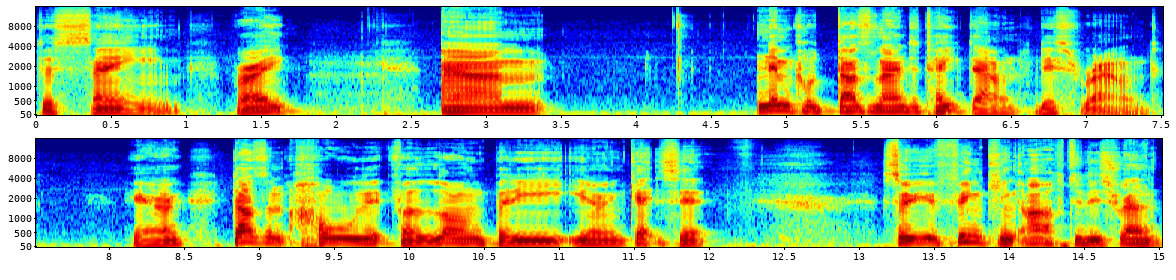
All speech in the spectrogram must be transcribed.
the same, right? Um, Nemkov does land a takedown this round. You know, doesn't hold it for long, but he, you know, gets it. So you're thinking after this round,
